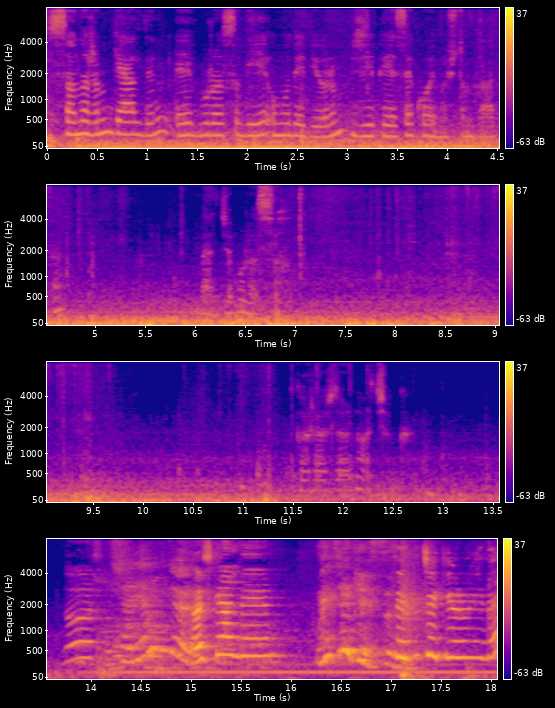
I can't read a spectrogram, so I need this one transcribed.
Sanırım geldim. Ev burası diye umut ediyorum. GPS'e koymuştum zaten. Bence burası. Garajları da açık. Nur. Hoş geldin. Ne çekiyorsun? Seni çekiyorum yine.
